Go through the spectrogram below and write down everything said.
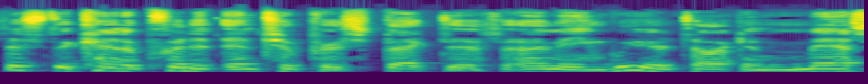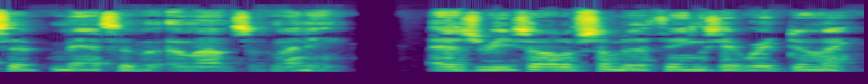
just to kind of put it into perspective, I mean, we are talking massive, massive amounts of money as a result of some of the things that we're doing.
